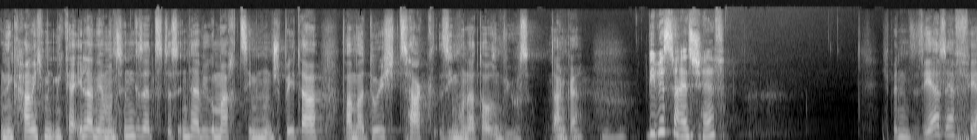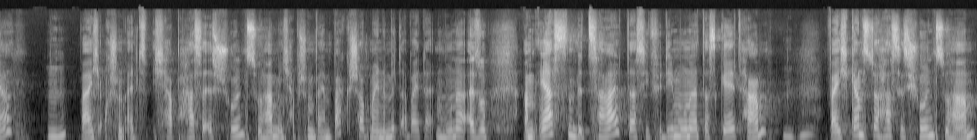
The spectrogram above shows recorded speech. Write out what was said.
und dann kam ich mit Michaela, wir haben uns hingesetzt, das Interview gemacht, zehn Minuten später waren wir durch, zack, 700.000 Views. Danke. Wie bist du als Chef? Ich bin sehr, sehr fair. War ich auch schon als, ich hab, hasse es, Schulden zu haben. Ich habe schon beim Backshop meine Mitarbeiter im Monat, also am ersten bezahlt, dass sie für den Monat das Geld haben, weil ich ganz so hasse es, Schulden zu haben.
